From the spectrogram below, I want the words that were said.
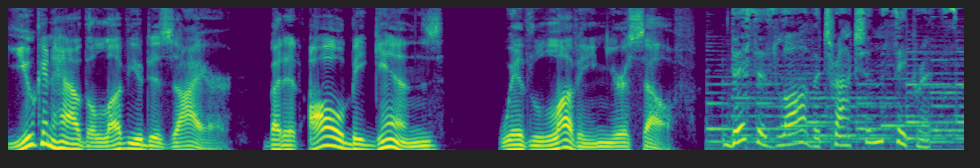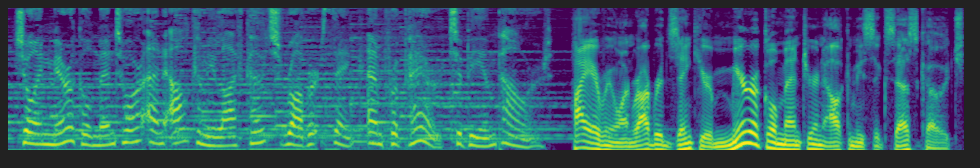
You can have the love you desire, but it all begins with loving yourself. This is Law of Attraction Secrets. Join Miracle Mentor and Alchemy Life Coach Robert Zink and prepare to be empowered. Hi, everyone. Robert Zink, your miracle mentor and alchemy success coach.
